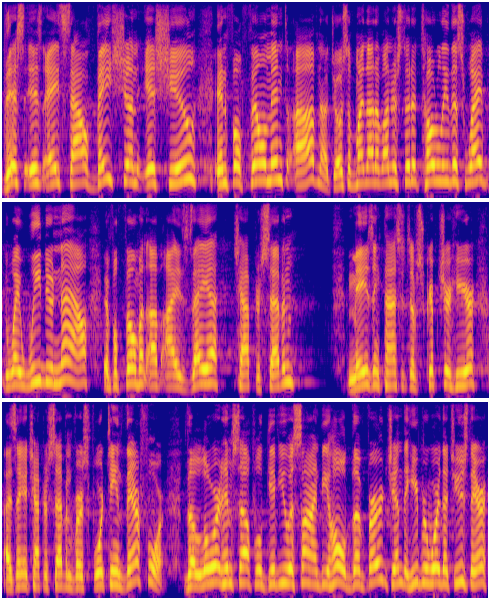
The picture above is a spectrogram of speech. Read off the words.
This is a salvation issue in fulfillment of, now Joseph might not have understood it totally this way, the way we do now, in fulfillment of Isaiah chapter 7. Amazing passage of scripture here, Isaiah chapter 7, verse 14. Therefore, the Lord himself will give you a sign. Behold, the virgin, the Hebrew word that's used there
